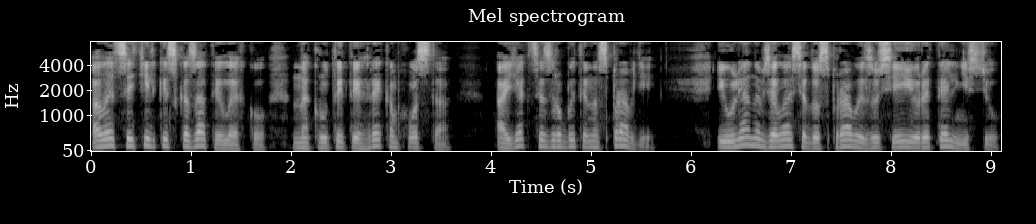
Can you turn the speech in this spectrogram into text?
Але це тільки сказати легко накрутити грекам хвоста. А як це зробити насправді? І Уляна взялася до справи з усією ретельністю,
